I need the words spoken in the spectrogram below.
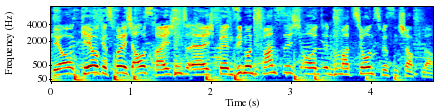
Georg. Georg ist völlig ausreichend. Äh, ich bin 27 und Informationswissenschaftler.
